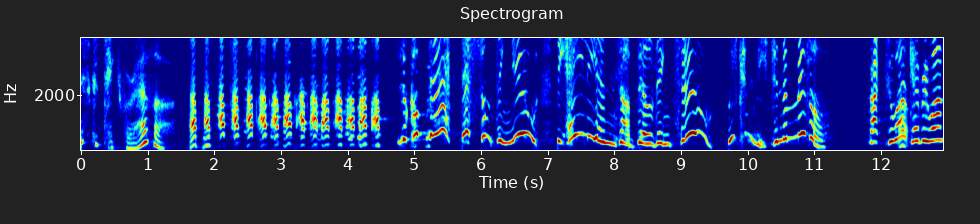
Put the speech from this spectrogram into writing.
This could take forever. Look up there! There's something new! The aliens are building too! We can meet in the middle! Back to work, everyone!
